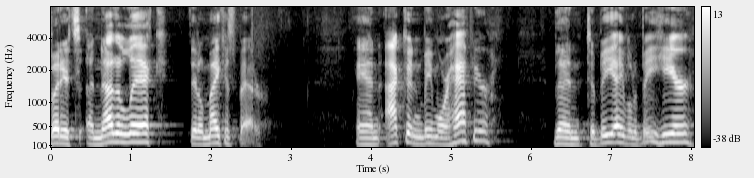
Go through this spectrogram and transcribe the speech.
but it's another lick that'll make us better. And I couldn't be more happier than to be able to be here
